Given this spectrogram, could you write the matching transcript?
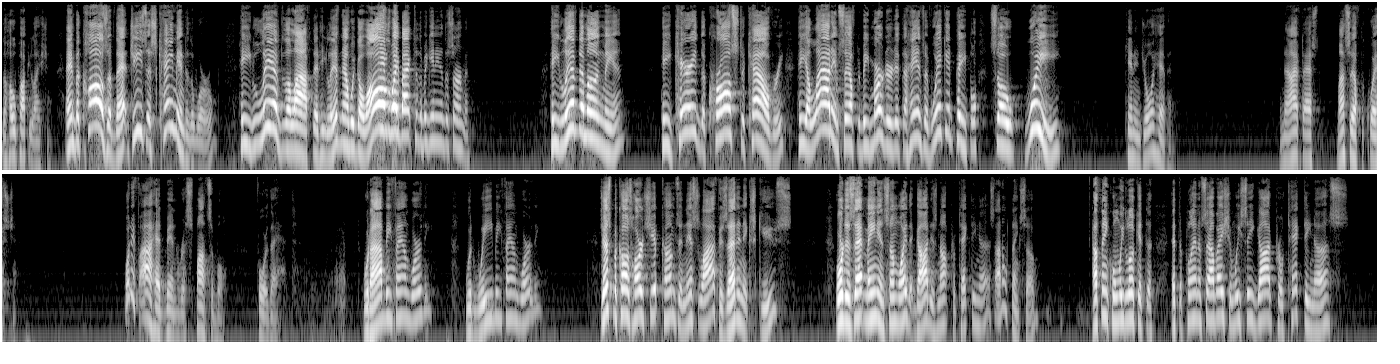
the whole population. And because of that, Jesus came into the world. He lived the life that he lived. Now we go all the way back to the beginning of the sermon. He lived among men. He carried the cross to Calvary. He allowed himself to be murdered at the hands of wicked people so we can enjoy heaven. And now I have to ask myself the question what if I had been responsible for that? Would I be found worthy? Would we be found worthy? Just because hardship comes in this life, is that an excuse? Or does that mean in some way that God is not protecting us? I don't think so. I think when we look at the, at the plan of salvation, we see God protecting us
